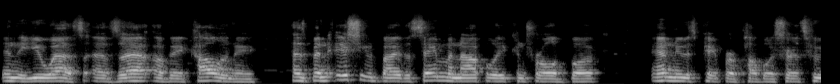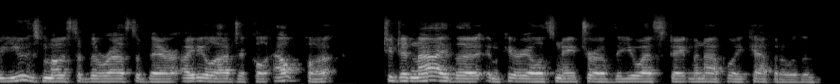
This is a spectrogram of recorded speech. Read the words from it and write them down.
in the US as that of a colony has been issued by the same monopoly controlled book and newspaper publishers who use most of the rest of their ideological output to deny the imperialist nature of the US state monopoly capitalism.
